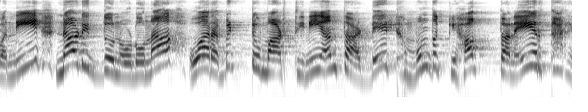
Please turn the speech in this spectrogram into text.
ಬನ್ನಿ, ನಾಡಿದ್ದು ನೋಡೋಣ, ವಾರ ಬಿಟ್ಟು ಮಾಡ್ತೀನಿ ಅಂತ ಡೇಟ್ ಮುಂದಕ್ಕೆ ಹಾಕ್ತಾನೆ ಇರ್ತಾರೆ.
